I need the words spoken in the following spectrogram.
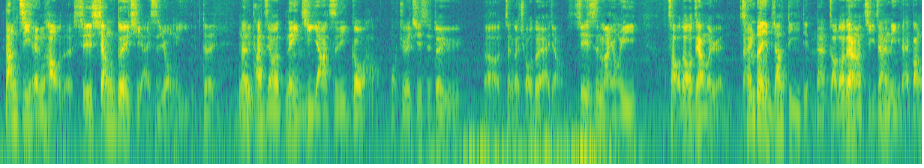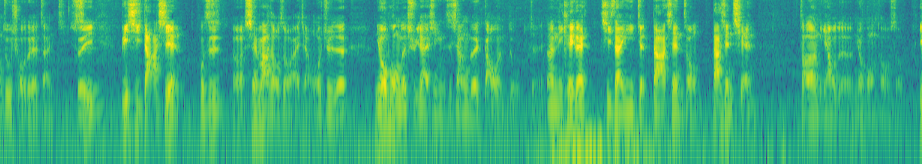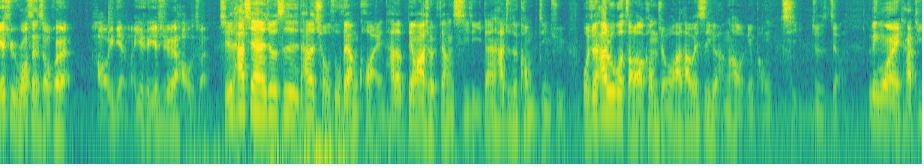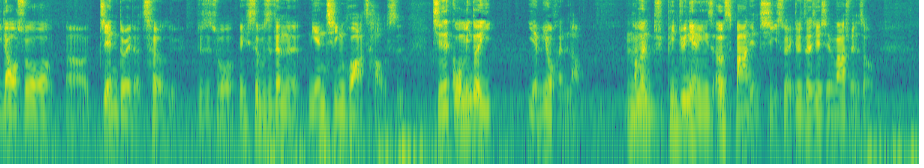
当季很好的，其实相对起来是容易的，对，那他只要那一季压制力够好，我觉得其实对于呃整个球队来讲，其实是蛮容易。找到这样的人，成本也比较低一点，来找到这样的集战力来帮助球队的战绩。所以比起打线或是呃先发投手来讲，我觉得牛棚的取代性是相对高很多。对，那你可以在七三一大线中大线前找到你要的牛棚投手，也许 Rosen 手会好一点嘛，也也许会好转。其实他现在就是他的球速非常快，他的变化球也非常犀利，但是他就是控不进去。我觉得他如果找到控球的话，他会是一个很好的牛棚武器，就是这样。另外，他提到说，呃，舰队的策略就是说，诶、欸，是不是真的年轻化是好事？其实国民队也没有很老，嗯、他们平均年龄是二十八点七岁，就这些先发选手。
